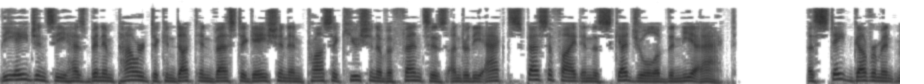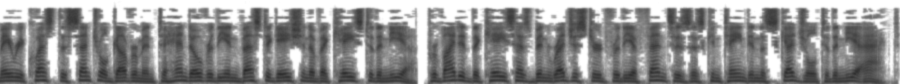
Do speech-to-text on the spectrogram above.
The agency has been empowered to conduct investigation and prosecution of offences under the acts specified in the schedule of the NIA Act. A state government may request the central government to hand over the investigation of a case to the NIA, provided the case has been registered for the offences as contained in the schedule to the NIA Act.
